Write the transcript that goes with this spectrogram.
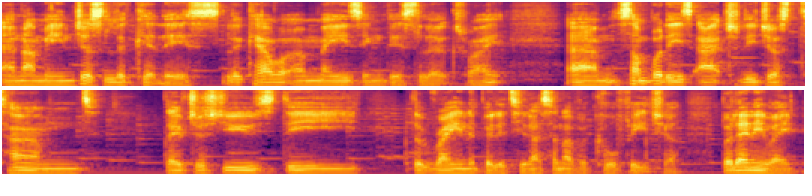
And I mean, just look at this. Look how amazing this looks, right? Um, somebody's actually just turned, they've just used the the rain ability. That's another cool feature. But anyway,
